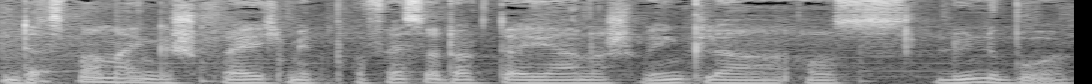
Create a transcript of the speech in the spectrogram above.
Das war mein Gespräch mit Professor Dr. Janusz Winkler aus Lüneburg.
